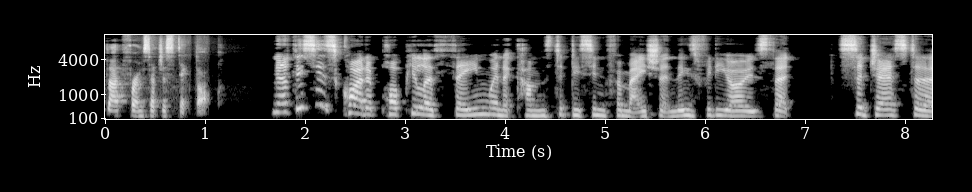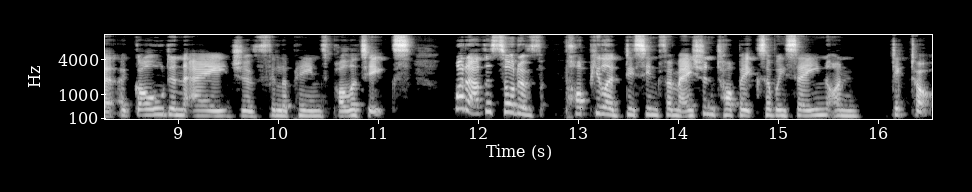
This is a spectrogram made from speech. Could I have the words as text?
platforms such as TikTok. Now, this is quite a popular theme when it comes to disinformation, these videos that suggest a, a golden age of Philippines politics. What other sort of popular disinformation topics are we seeing on TikTok?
